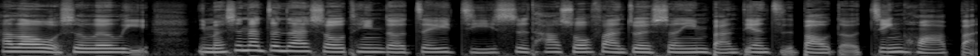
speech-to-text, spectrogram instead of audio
Hello，我是 Lily。你们现在正在收听的这一集是他说犯罪声音版电子报的精华版。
